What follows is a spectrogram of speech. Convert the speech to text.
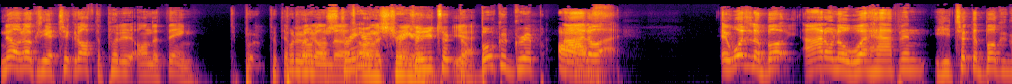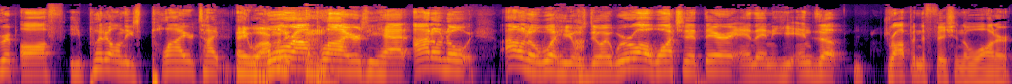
No, no, because he had took it off to put it on the thing. To put, it on, the, stringer. on the stringer. So you took Yeah. the Boga Grip off. I don't. It wasn't a book. I don't know what happened. He took the Boga Grip off. He put it on these plier type, Hey, well, wore gonna- out pliers he had. I don't know. I don't know what he was doing. We were all watching it there, and then he ends up dropping the fish in the water.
